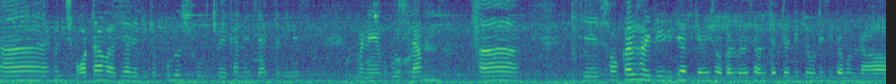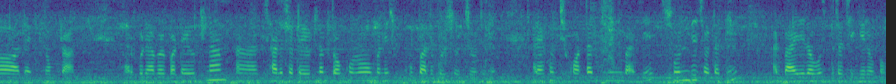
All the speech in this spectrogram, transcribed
হ্যাঁ এখন ছটা বাজে আর এদিকে পুরো সূর্য, এখানে যে একটা জিনিস মানে বুঝলাম। হ্যাঁ যে সকাল হয় দেরিতে, আজকে আমি সকালবেলা সাড়ে চারটার দিকে উঠেছি, তখন রাত, একদম রাত। তারপরে আবার কটায় উঠলাম? সাড়ে ছটায় উঠলাম, তখনও মানে খুব ভালো করে সূর্য ওঠেনি। আর এখন ছটা তিন বাজে, সন্ধে ছটা তিন, আর বাইরের অবস্থাটা ঠিক এরকম।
